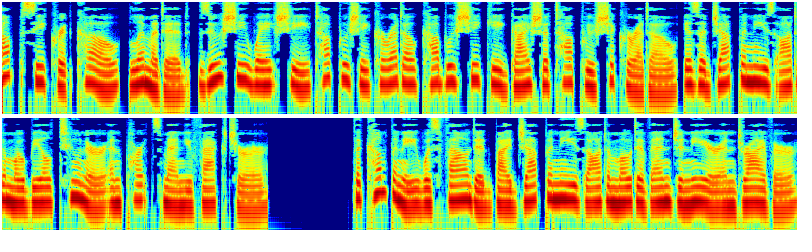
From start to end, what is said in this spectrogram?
Top Secret Co., Limited, Zushi Weishi Tapushi Kareto Kabushiki Gaisha Tapu Shikareto is a Japanese automobile tuner and parts manufacturer. The company was founded by Japanese automotive engineer and driver,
